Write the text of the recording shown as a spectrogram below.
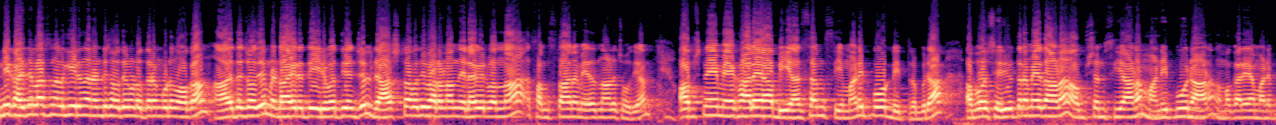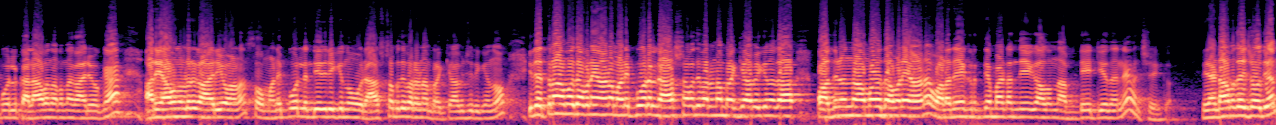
ഇനി കഴിഞ്ഞ ക്ലാസ് നൽകിയിരുന്ന രണ്ട് ചോദ്യങ്ങളുടെ ഉത്തരം കൂടി നോക്കാം. ആദ്യത്തെ ചോദ്യം രണ്ടായിരത്തി ഇരുപത്തിയഞ്ചിൽ രാഷ്ട്രപതി ഭരണം നിലവിൽ വന്ന സംസ്ഥാനം ഏതെന്നാണ് ചോദ്യം? Option A Meghalaya B Assam C Manipur D Tripura. അപ്പോൾ ശരി ഉത്തരം ഏതാണ്? ഓപ്ഷൻ സി ആണ് മണിപ്പൂരാണ്. നമുക്കറിയാം മണിപ്പൂരിൽ കലാപം നടന്ന കാര്യമൊക്കെ അറിയാവുന്ന ഒരു കാര്യമാണ്. സോ മണിപ്പൂരിൽ എന്ത് ചെയ്തിരിക്കുന്നു? രാഷ്ട്രപതി ഭരണം പ്രഖ്യാപിച്ചിരിക്കുന്നു. ഇത് എത്രാമത് തവണയാണ് മണിപ്പൂരിൽ രാഷ്ട്രപതി ഭരണം പ്രഖ്യാപിക്കുന്നത്? പതിനൊന്നാമത് തവണയാണ്. വളരെ കൃത്യമായിട്ട് എന്ത് ചെയ്യുക? അതൊന്ന് അപ്ഡേറ്റ് ചെയ്ത് തന്നെ വെച്ചേക്കുക. രണ്ടാമത്തെ ചോദ്യം.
